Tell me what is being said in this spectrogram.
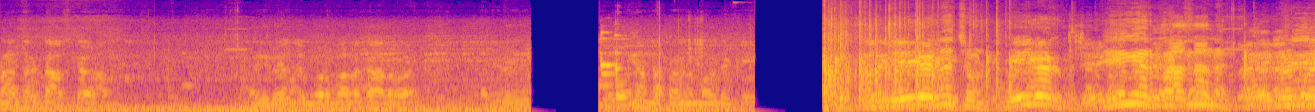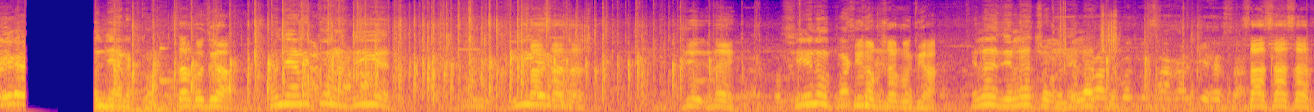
అందరికీ నమస్కారం ఈరోజు మురమల్ల కాలువ ఈరోజు కొంచెం వెనక్కోండి సార్ కొద్దిగా కొంచెం వెనక్కోండి దిగారు సార్ సార్ సార్ జీ, నే. సీను సీన్ పక్కన ఒకసారి కొద్దిగా ఇలా ఇలా చూడండి ఇలా చూడండి ప్రభుత్వ సహకారం చేశారు సార్ సార్ సార్ సార్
